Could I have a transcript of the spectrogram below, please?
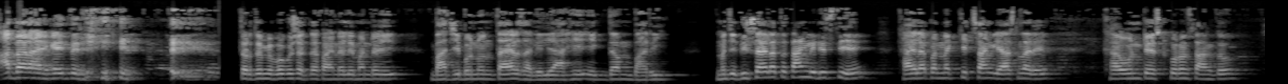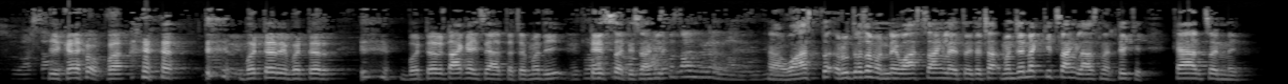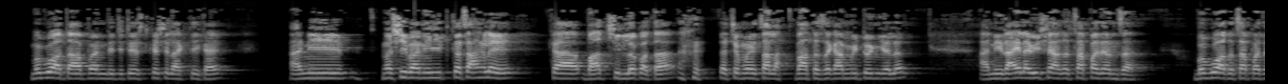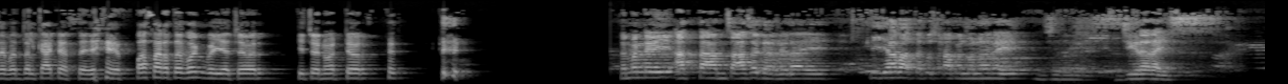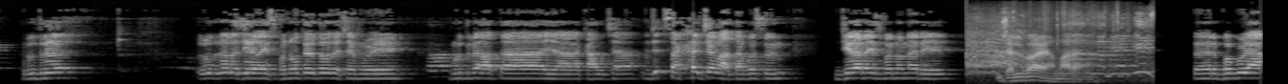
आधार आहे काहीतरी. तर तुम्ही बघू शकता फायनली मंडळी भाजी बनवून तयार झालेली आहे. एकदम भारी. म्हणजे दिसायला तर चांगली दिसतीये. खायला पण नक्कीच चांगली असणार आहे. खाऊन टेस्ट करून सांगतो. हे काय पप्पा? बटर आहे बटर. बटर टाकायचं आहे त्याच्यामध्ये. टेस्टसाठी चांगलं. हा वास रुद्राचं म्हणणं आहे वास चांगला येतोय. त्याच्या म्हणजे नक्कीच चांगला असणार ठीक आहे. काय अडचण नाही. बघू आता आपण त्याची टेस्ट कशी लागते काय. आणि नशिबाने इतकं चांगलं आहे का भात शिल्लक होता. त्याच्यामुळे चला भाताचं काम मिटून गेलं. आणि राहिला विषय आता चपात्यांचा. बघू आता चपात्याबद्दल काय ठरतंय. पसारा तर बघ भाई याच्यावर किचन वाट्यावर तर मंडळी आता आमचं असं ठरलेलं आहे की या भातापासून आपण बनवणार आहे जिरा राईस. रुद्र रुद्राला जिरा राईस बनवता येतो त्याच्यामुळे रुद्र आता या कालच्या म्हणजे सकाळच्या भातापासून जिरा राईस बनवणार आहे. जलवा है हमारा. तर बघूया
